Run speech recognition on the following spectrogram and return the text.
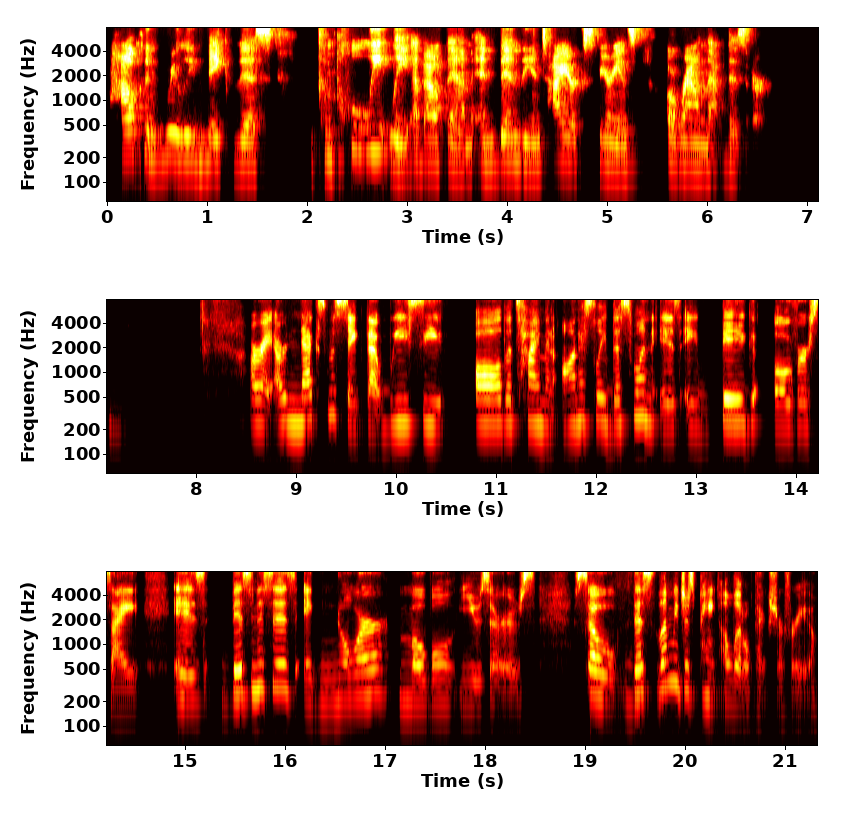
how can really make this completely about them and bend the entire experience around that visitor? Hmm. All right, our next mistake that we see all the time and honestly this one is a big oversight is businesses ignore mobile users. So this let me just paint a little picture for you.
